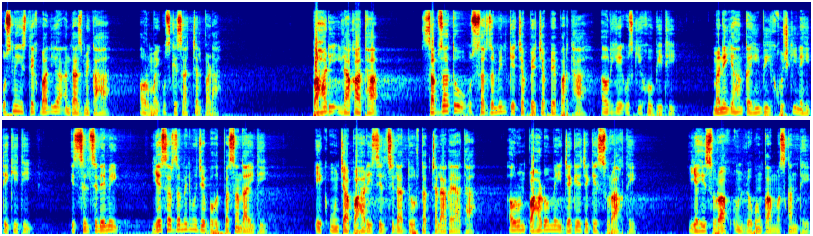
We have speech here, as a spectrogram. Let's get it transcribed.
उसने इस्तकबालिया अंदाज में कहा और मैं उसके साथ चल पड़ा। पहाड़ी इलाका था। सब्ज़ा तो उस सरजमीन के चप्पे चप्पे पर था और ये उसकी खूबी थी। मैंने यहाँ कहीं भी खुशकी नहीं देखी थी। इस सिलसिले में यह सरजमीन मुझे बहुत पसंद आई थी। एक ऊँचा पहाड़ी सिलसिला दूर तक चला गया था और उन पहाड़ों में जगह जगह सुराख थे। यही सुराख उन लोगों का मस्कन थे।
